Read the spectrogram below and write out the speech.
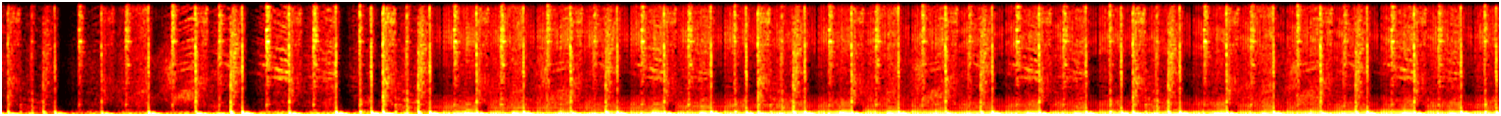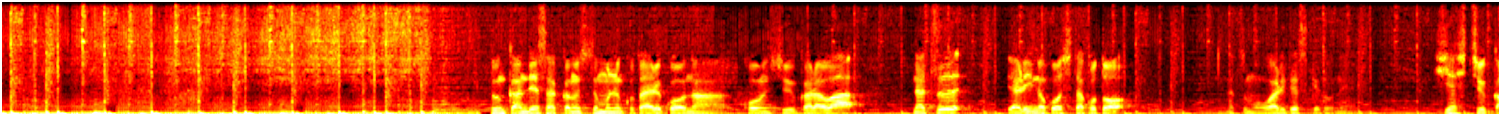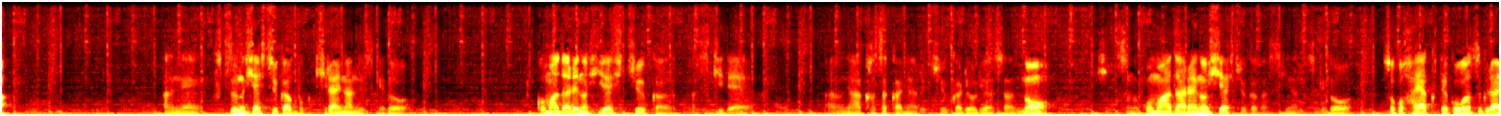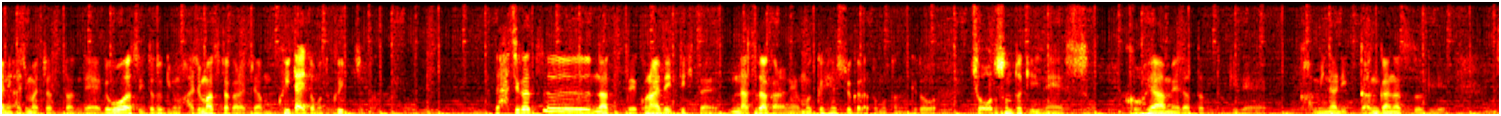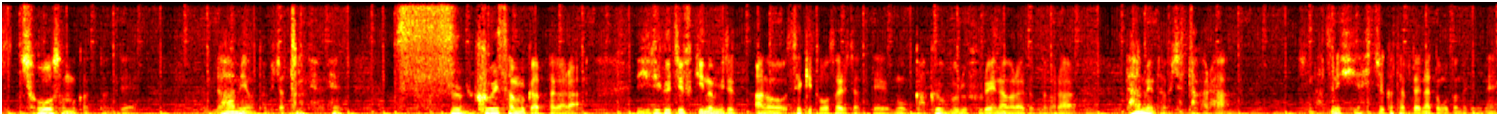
1分間で作家の質問に答えるコーナー。今週からは夏やり残したこと。夏も終わりですけどね。冷やし中華。あのね普通の冷やし中華は僕嫌いなんですけどごまだれの冷やし中華が好きであの、ね、赤坂にある中華料理屋さんのそのごまだれの冷やし中華が好きなんですけどそこ早くて5月ぐらいに始まっちゃったんでで5月行った時にも始まってたからじゃあもう食いたいと思って食いっちゃったで8月になってこの間行ってきた夏だからねもう一回冷やし中華だと思ったんだけどちょうどその時ねすっごい雨だった時で雷ガンガン鳴った時で超寒かったんでラーメンを食べちゃったんだよね。すっごい寒かったから。入り口付近の店あの席通されちゃってもうガクブル震えながらだったからラーメン食べちゃったから夏に冷やし中華食べたいなと思ったんだけどね。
